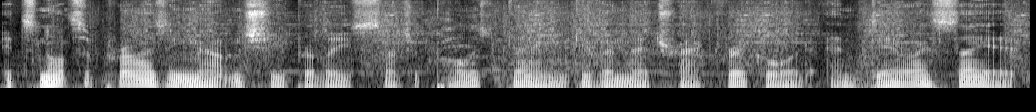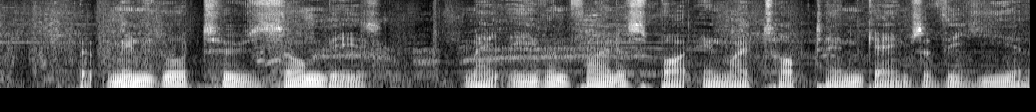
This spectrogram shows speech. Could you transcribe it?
It's not surprising Mountain Sheep released such a polished game given their track record, and dare I say it, but Minigore 2 Zombies may even find a spot in my top 10 games of the year.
